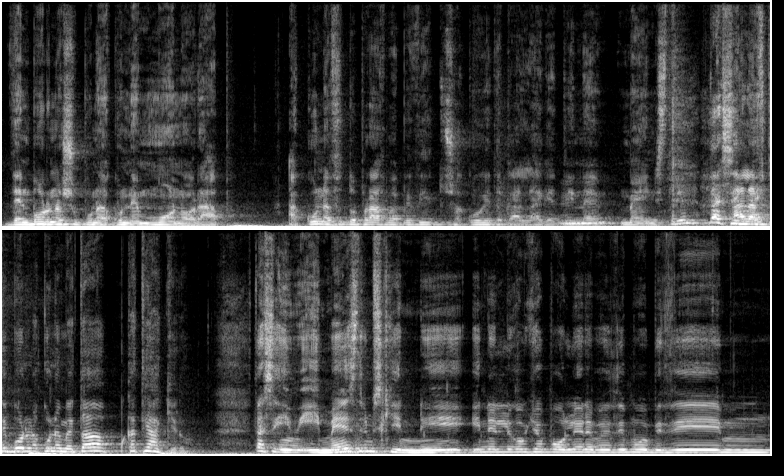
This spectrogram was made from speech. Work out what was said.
Δεν μπορούν να σου πούνε να ακούνε μόνο rap. Ακούνε αυτό το πράγμα επειδή τους ακούγεται καλά γιατί είναι mainstream. Εντάξει, αλλά ναι. αυτοί μπορεί να ακούνε μετά κάτι άκυρο. Εντάξει, η, η mainstream σκηνή είναι λίγο πιο πολύ, ρε παιδί μου, επειδή μ,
